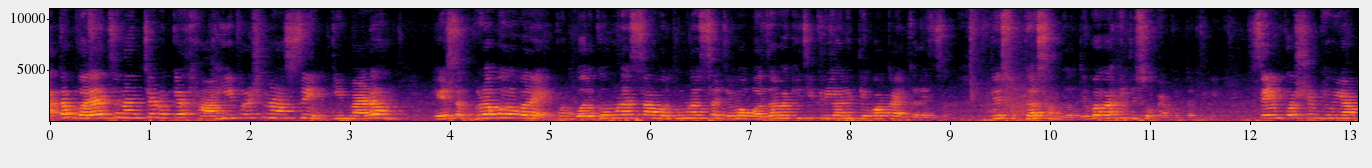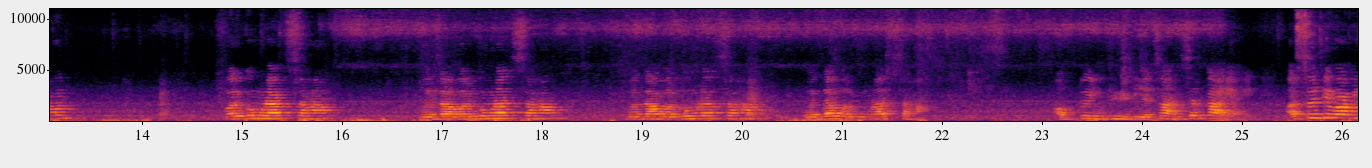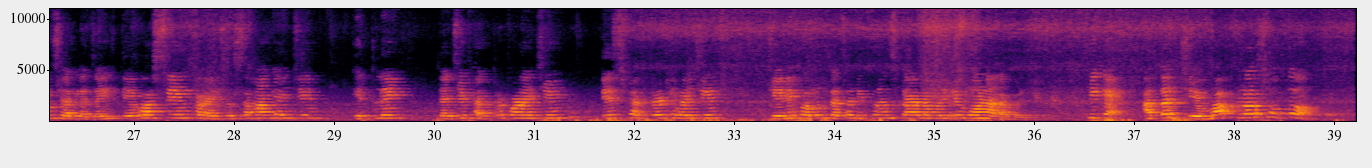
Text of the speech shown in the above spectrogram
आता बऱ्याच जणांच्या डोक्यात हाही प्रश्न असेल की मॅडम हे सगळं बरोबर आहे पण वर्गमुळात सहा वर्गमुळात सहा जेव्हा वजाबाकीची क्रिया आली तेव्हा काय करायचं? ते सुद्धा समजवते बघा किती सोप्या पद्धतीने. सेम क्वेश्चन घेऊया आपण. वर्गमुळात सहा वजा वर्गमुळात सहा वजा वर्गमुळात सहा वजा वर्गमुळात सहा. अप टू इन्फिनिटी याचा आन्सर काय आहे? असं जेव्हा विचारलं जाईल तेव्हा सेम करायचं. सहा घ्यायचे घेतले त्याचे फॅक्टर पडायचे तेच फॅक्टर ठेवायचे. जेणेकरून त्याचा डिफरन्स काय आला पाहिजे वन आला पाहिजे. ठीक आहे? आता जेव्हा प्लस होतं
